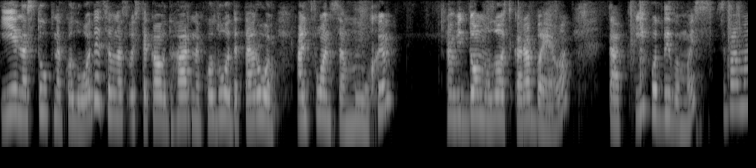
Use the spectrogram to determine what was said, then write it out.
і наступна колода це у нас ось така от гарна колода Таро Альфонса Мухи від Лос Карабео. Так, і подивимось з вами,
